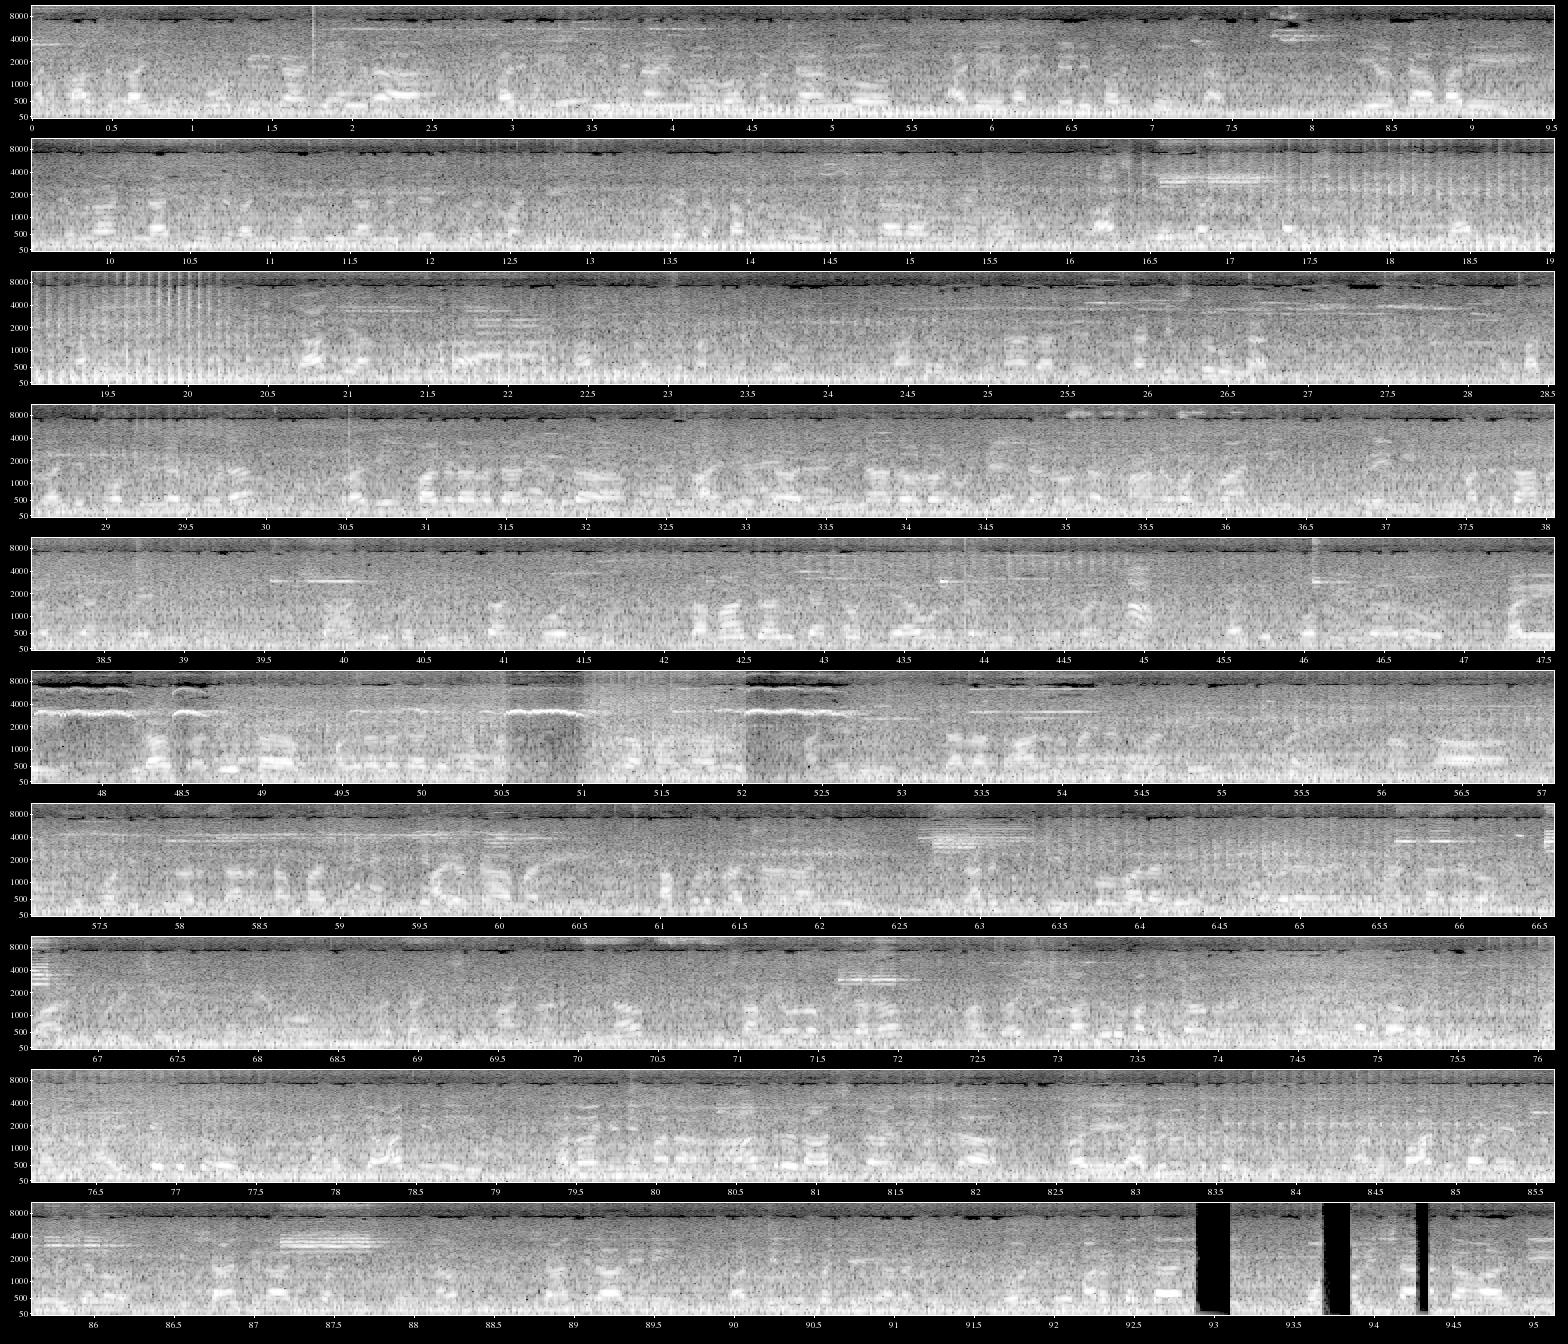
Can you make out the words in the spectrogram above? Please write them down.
మరి కాస్త రంజిత్ పోపీర్ గారిని కూడా మరి టీవీ నైన్లో లోకల్ ఛానల్లో అది మరి తెలియపరుస్తూ ఉన్నారు. ఈ యొక్క మరి యువరాజు లేకపోతే రంజిత్ పోపీర్ గారి మీద చేసుకున్నటువంటి ఈ యొక్క తప్పులు ప్రచారాలు మేము రాష్ట్రీయ క్రైస్తవ పరిషత్ జాతి మరి జాతి అందరూ కూడా రాష్ట్రీయ క్రైస్తవ పరిషత్ అందరూ నినాదాలు చేసి ఖండిస్తూ ఉన్నారు. ఫస్ట్ రంజిత్ మోహన్ గారు కూడా ప్రవీణ్ పగడాల గారి యొక్క ఆయన యొక్క నినాదంలోని ఉద్దేశాల్లో ఉన్నారు. మానవత్వాన్ని ప్రేమించి మత సామరస్యాన్ని ప్రేమించి శాంతియుత జీవితాన్ని కోరి సమాజానికి ఎంతో సేవలు జరిగిస్తున్నటువంటి రంజిత్ మోహన్ గారు మరి ఇలా ప్రవీణ్ పగడాల గారి యొక్క తల తీసుకురమ్మన్నారు అనేది చాలా దారుణమైనటువంటి మరి రిపోర్ట్ ఇస్తున్నారు. చాలా తప్పది. ఆ యొక్క మరి తప్పుడు ప్రచారాన్ని మీరు వెనక్కి తీసుకోవాలని ఎవరెవరైతే మాట్లాడారో వారిని గురించి ఖండిస్తూ మాట్లాడుతున్నాం. ఈ సమయంలో పిల్లలు మన క్రైస్తవులందరూ మత సామరస్యం కోరి ఉన్నారు కాబట్టి మనందరం ఐక్యతతో మన జాతిని అలాగనే మన ఆంధ్ర రాష్ట్రాన్ని యొక్క మరి అభివృద్ధి కొరకు మనం పాటుపడే దిశలో ఈ శాంతి ర్యాలీ కొనగిస్తూ ఉన్నాం. శాంతి ర్యాలీని వర్ధిల్లింపజేయాలని కోరుతూ మరొకసారి పోలీస్ శాఖ వారికి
